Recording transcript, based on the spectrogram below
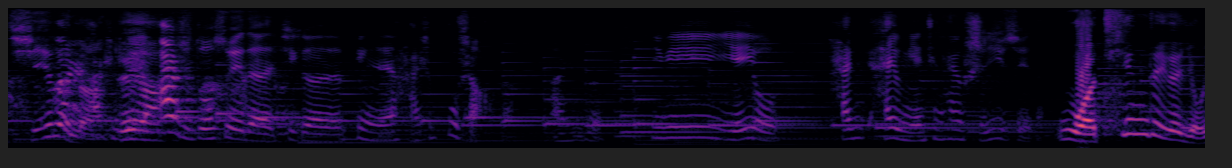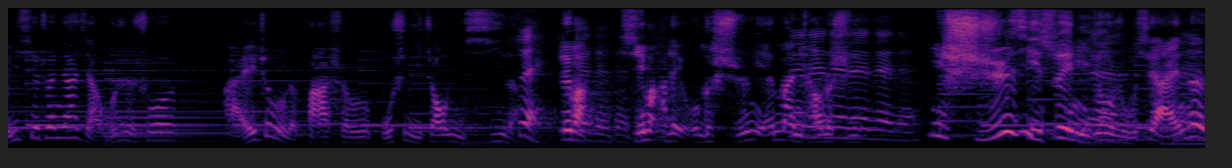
期了呢？对对呀、二十多岁的这个病人还是不少的，二十多，因为也有还还有年轻，还有十几岁的。我听这个有一些专家讲，不是说癌症的发生不是一朝一夕的，对对吧？对对起码得有个十年漫长的时间。对对对对对。你十几岁你就乳腺癌，那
